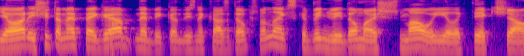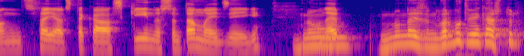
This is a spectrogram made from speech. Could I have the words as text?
jau arī šitam RPG nebija gandrīz nekāds drops. Man liekas, ka viņi bija domājuši smavu ielikt iekšā un sajauc tā kā skinus un tam līdzīgi. Nu, un ar- nu, nezinu, varbūt vienkārši tur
